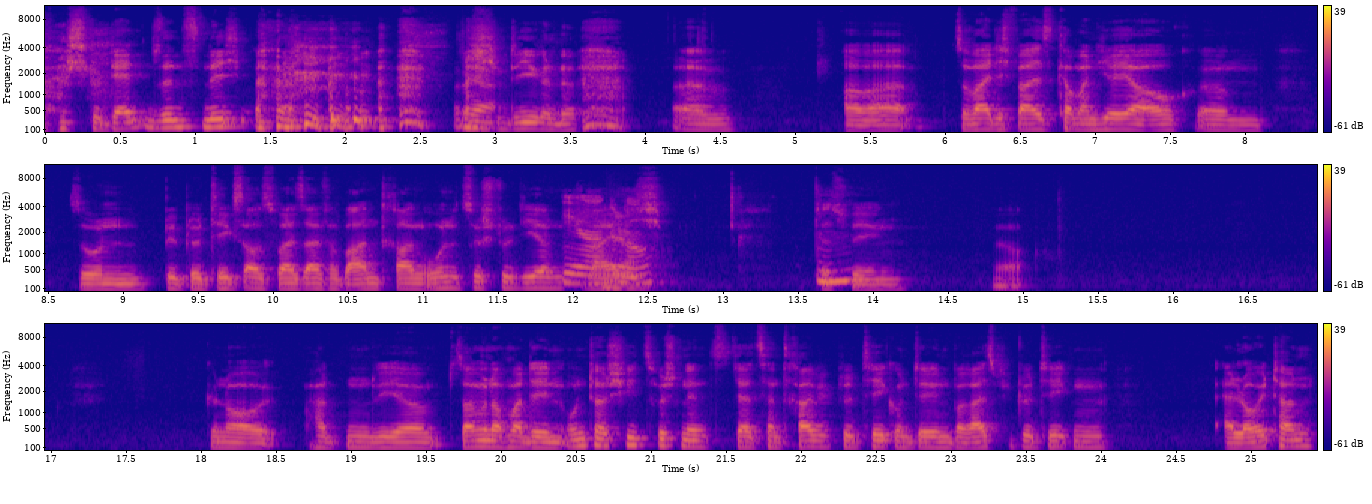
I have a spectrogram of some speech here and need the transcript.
Studenten sind es nicht, Studierende. Ähm, aber soweit ich weiß, kann man hier ja auch ähm, so einen Bibliotheksausweis einfach beantragen, ohne zu studieren, ja, meine genau. ich. Deswegen, mhm. ja. Genau, hatten wir, sagen wir nochmal den Unterschied zwischen den, der Zentralbibliothek und den Bereichsbibliotheken erläutern.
